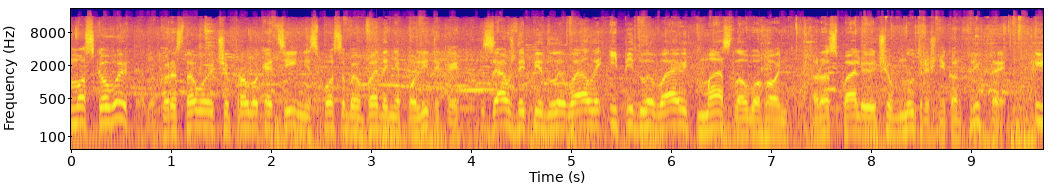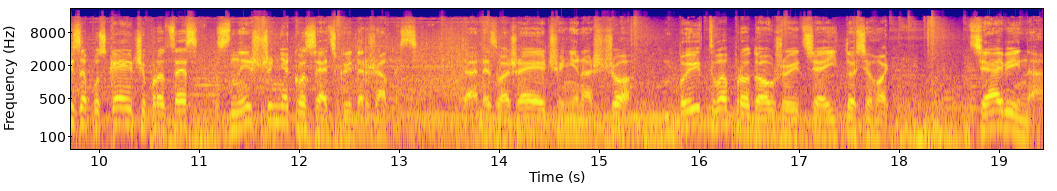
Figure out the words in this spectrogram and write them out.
Московити, використовуючи провокаційні способи ведення політики, завжди підливали і підливають масло в вогонь, розпалюючи внутрішні конфлікти і запускаючи процес знищення козацької державності. Та незважаючи ні на що, битва продовжується й до сьогодні. Ця війна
